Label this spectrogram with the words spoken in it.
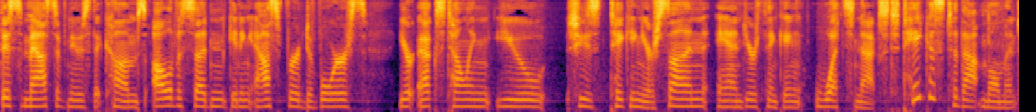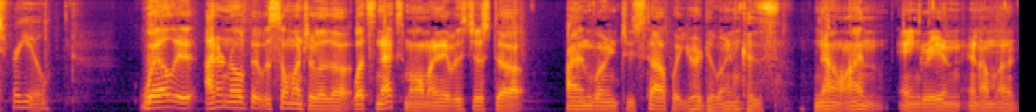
this massive news that comes all of a sudden getting asked for a divorce, your ex telling you she's taking your son, and you're thinking, what's next? Take us to that moment for you. well it, i don't know if it was so much of a what's next moment it was just uh, i'm going to stop what you're doing because now i'm angry and, and i'm going to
